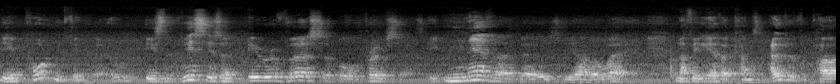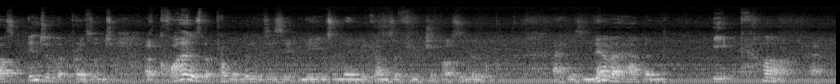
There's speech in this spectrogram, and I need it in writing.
the important thing, though, is that this is an irreversible process. It never goes the other way. Nothing ever comes out of the past into the present, acquires the probabilities it needs, and then becomes a future possibility. That has never happened. It can't happen,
